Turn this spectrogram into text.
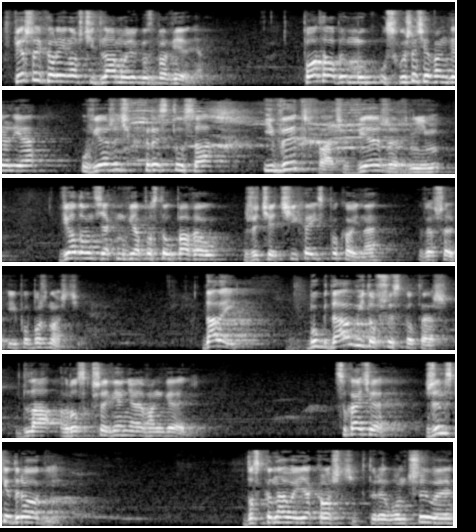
W pierwszej kolejności dla mojego zbawienia. Po to, abym mógł usłyszeć Ewangelię, uwierzyć w Chrystusa i wytrwać w wierze w Nim, wiodąc, jak mówi apostoł Paweł, życie ciche i spokojne we wszelkiej pobożności. Dalej, Bóg dał mi to wszystko też dla rozkrzewienia Ewangelii. Słuchajcie, rzymskie drogi doskonałej jakości, które łączyły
